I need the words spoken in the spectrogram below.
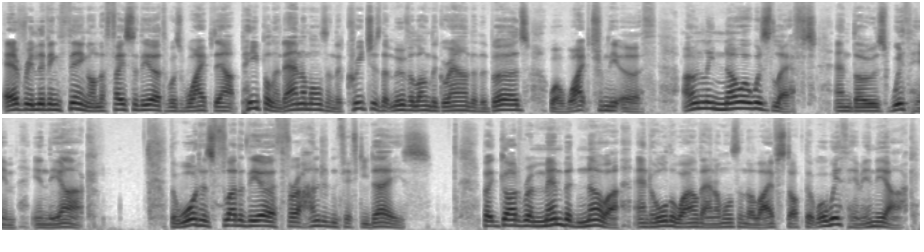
Every living thing on the face of the earth was wiped out. People and animals and the creatures that move along the ground and the birds were wiped from the earth. Only Noah was left and those with him in the ark. The waters flooded the earth for a 150 days. But God remembered Noah and all the wild animals and the livestock that were with him in the ark,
